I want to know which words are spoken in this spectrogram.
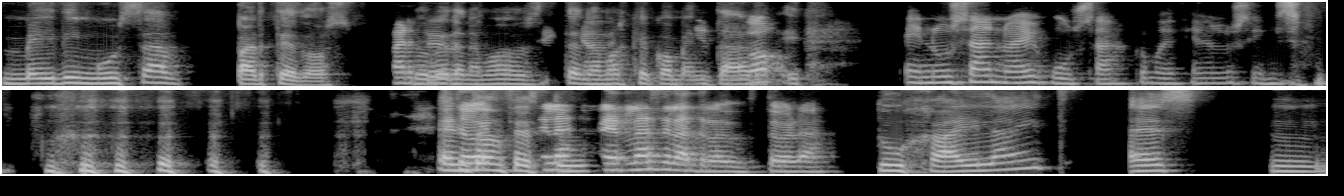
Made in USA parte 2. Creo que tenemos, tenemos que comentar. en USA no hay gusa, como decían los Simpsons. Entonces, de las perlas de la traductora. Tu highlight es mm,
